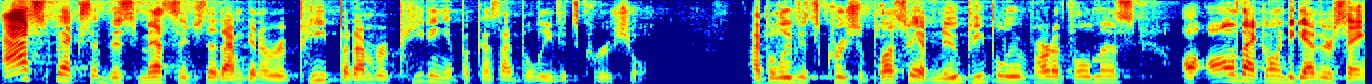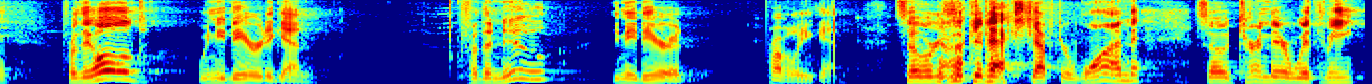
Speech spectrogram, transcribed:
aspects of this message that I'm going to repeat, but I'm repeating it because I believe it's crucial. I believe it's crucial. Plus, we have new people who are part of fullness, all, all that going together saying, for the old, we need to hear it again. For the new, you need to hear it probably again. So we're going to look at Acts chapter 1. So turn there with me.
